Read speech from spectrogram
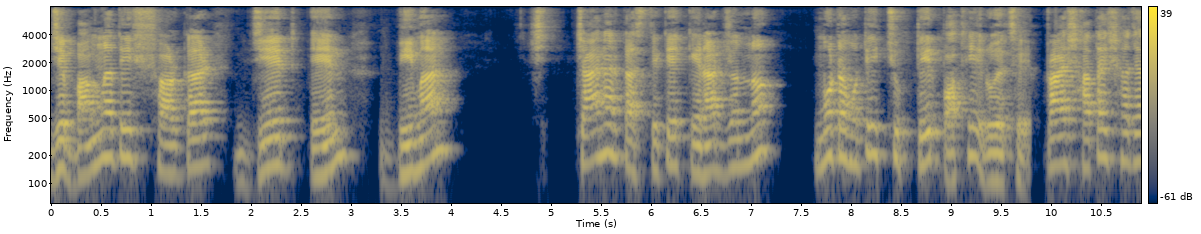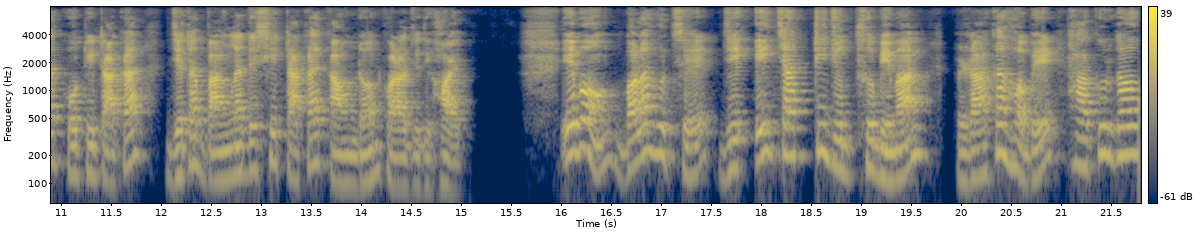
যে বাংলাদেশ সরকার জেড এন বিমান চায়নার কাছ থেকে কেনার জন্য মোটামুটি চুক্তির পথে রয়েছে। প্রায় সাতাইশ হাজার কোটি টাকা যেটা বাংলাদেশি টাকায় কাউন্টডাউন করা যদি হয়। এবং বলা হচ্ছে যে এই চারটি যুদ্ধ বিমান রাখা হবে ঠাকুরগাঁও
